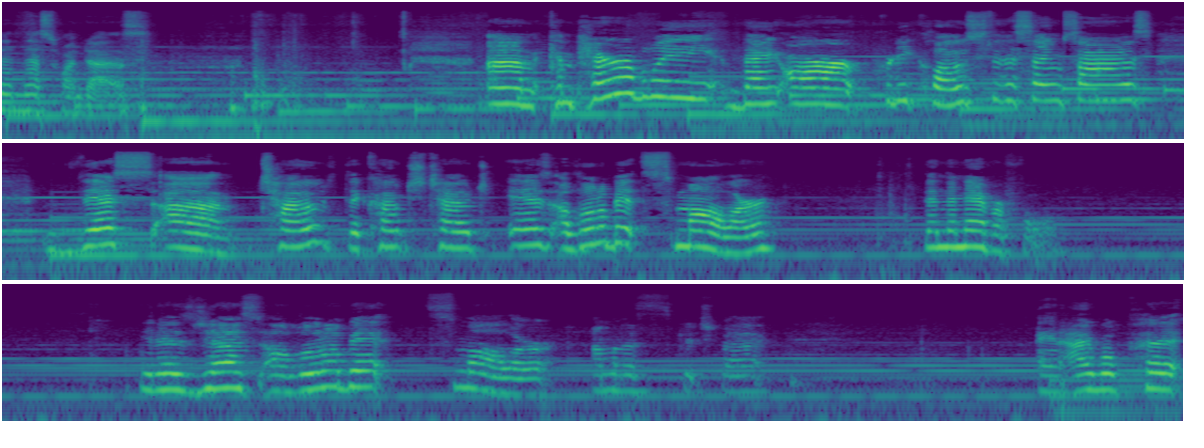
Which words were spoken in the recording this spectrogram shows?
than this one does. Um, comparably, they are pretty close to the same size. This um, tote, the Coach tote, is a little bit smaller than the Neverfull. It is just a little bit smaller. I'm going to sketch back. And I will put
